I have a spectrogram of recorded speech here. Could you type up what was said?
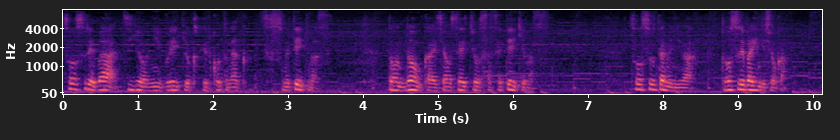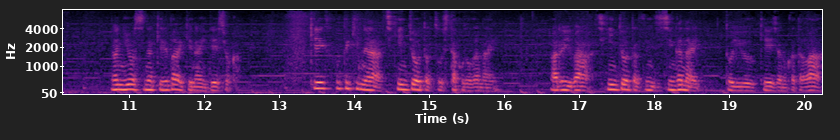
そうすれば事業にブレーキをかけることなく進めていきます。どんどん会社を成長させていけます。そうするためにはどうすればいいんでしょうか。何をしなければいけないでしょうか。計画的な資金調達をしたことがない。あるいは資金調達に自信がないという経営者の方は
